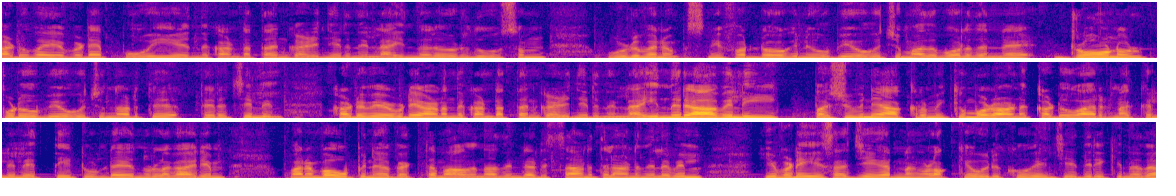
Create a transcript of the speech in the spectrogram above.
കടുവ എവിടെ പോയി എന്ന് കണ്ടെത്താൻ കഴിഞ്ഞിരുന്നില്ല. ഇന്നലെ ഒരു ദിവസം മുഴുവനും സ്നിഫർ ഡോഗിനെ ഉപയോഗിച്ചും അതുപോലെ തന്നെ ഡ്രോൺ ഉൾപ്പെടെ ഉപയോഗിച്ചും നടത്തിയ തെരച്ചിലിൽ കടുവ എവിടെയാണെന്ന് കണ്ടെത്താൻ കഴിഞ്ഞിരുന്നില്ല. ഇന്ന് രാവിലെ ഈ പശുവിനെ ആക്രമിക്കുമ്പോഴാണ് കടുവ അരണക്കല്ലിൽ എത്തിയിട്ടുണ്ട് എന്നുള്ള കാര്യം വനംവകുപ്പിന് വ്യക്തമാകുന്നത്. അതിന്റെ അടിസ്ഥാനത്തിലാണ് നിലവിൽ ഇവിടെ ഈ സജ്ജീകരണങ്ങളൊക്കെ ഒരുക്കുകയും ചെയ്തിരിക്കുന്നത്.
